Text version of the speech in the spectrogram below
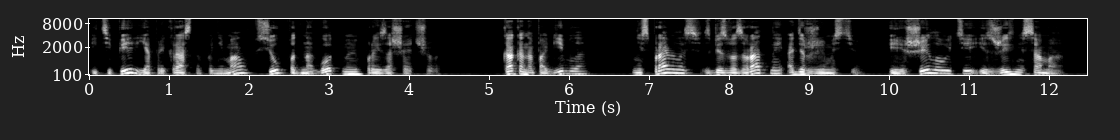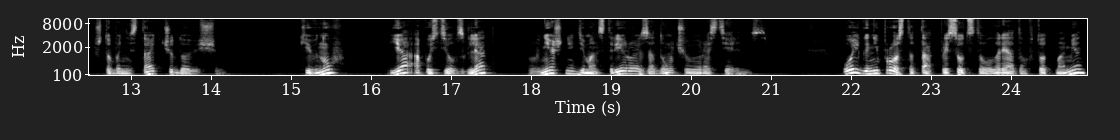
и теперь я прекрасно понимал всю подноготную произошедшего. Как она погибла, не справилась с безвозвратной одержимостью и решила уйти из жизни сама, чтобы не стать чудовищем. Кивнув, я опустил взгляд, внешне демонстрируя задумчивую растерянность. Ольга не просто так присутствовала рядом в тот момент,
